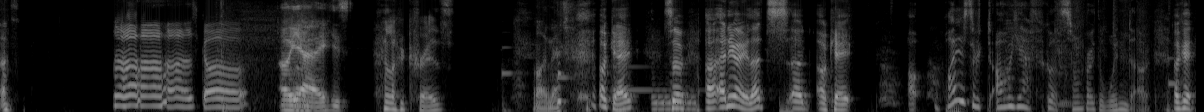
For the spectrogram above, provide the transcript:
Let's go. oh yeah, he's. Hello, Chris. Oh, I. Okay, so uh, anyway, let's. Uh, okay, oh, why is there? Oh yeah, I forgot. Someone broke the window. Okay,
